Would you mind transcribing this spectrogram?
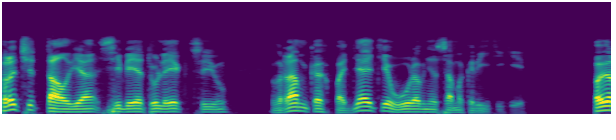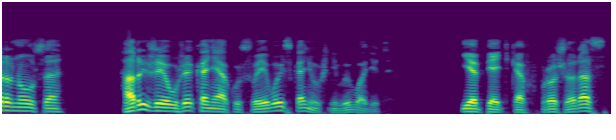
Прочитал я себе эту лекцию в рамках поднятия уровня самокритики. Повернулся, а рыжая уже коняку своего из конюшни выводит. И опять, как в прошлый раз,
